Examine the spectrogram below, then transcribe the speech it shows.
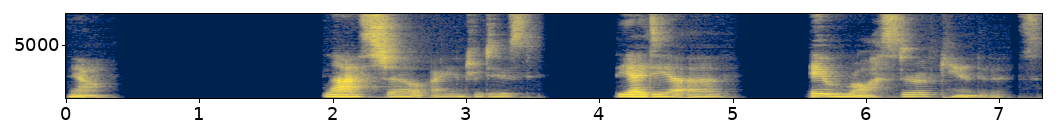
Now, last show, I introduced the idea of a roster of candidates.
